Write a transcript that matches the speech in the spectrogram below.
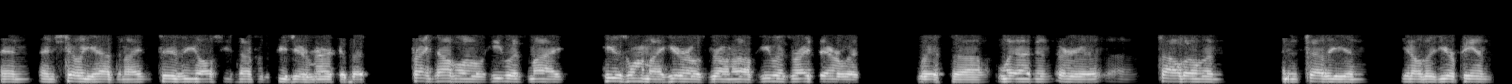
and, and show you have tonight. Susie, all she's done for the PGA of America, but Frank Nobilo, he was my, he was one of my heroes growing up. He was right there with, with, uh, Led and, or, uh, Faldo and, and Seve and, you know, those Europeans,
